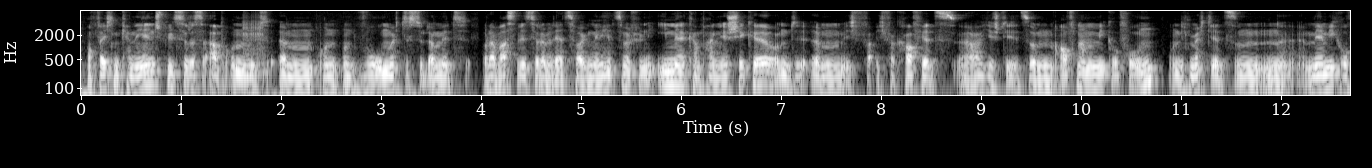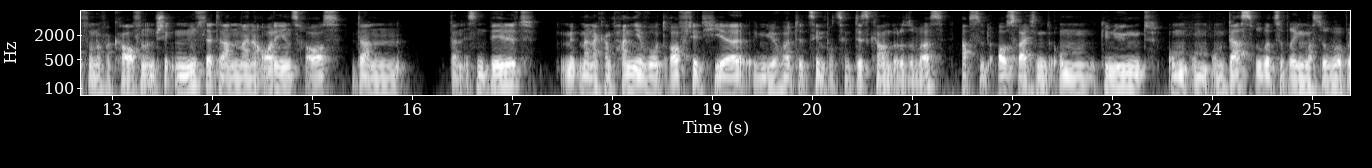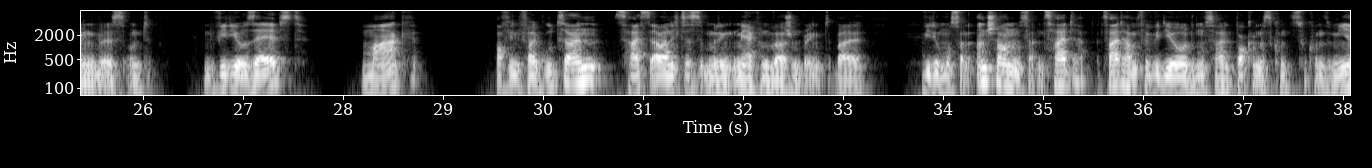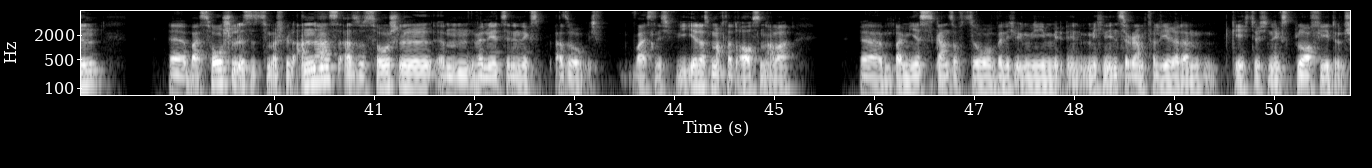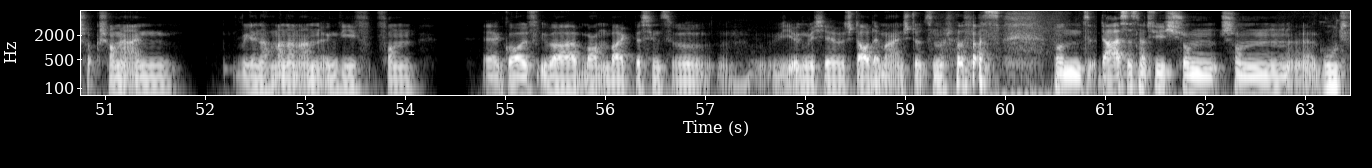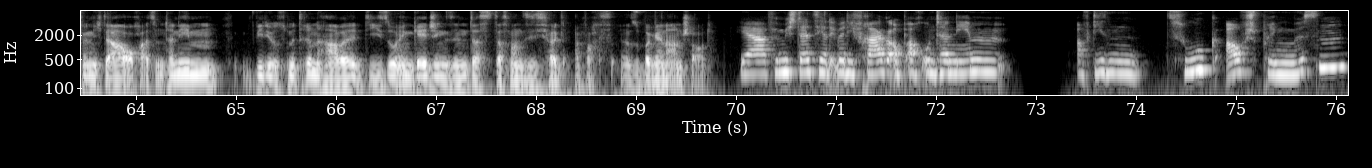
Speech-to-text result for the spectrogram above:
auf welchen Kanälen spielst du das ab und, ähm, und, und wo möchtest du damit oder was willst du damit erzeugen? Wenn ich jetzt zum Beispiel eine E-Mail-Kampagne schicke und ähm, ich, ich verkaufe jetzt, ja, hier steht jetzt so ein Aufnahmemikrofon und ich möchte jetzt ein, mehr Mikrofone verkaufen und schicke einen Newsletter an meine Audience raus, dann, dann ist ein Bild mit meiner Kampagne, wo drauf steht, hier irgendwie heute 10% Discount oder sowas, absolut ausreichend, um genügend, um, um, um das rüberzubringen, was du rüberbringen willst. Und ein Video selbst mag auf jeden Fall gut sein. Das heißt aber nicht, dass es unbedingt mehr Conversion bringt, weil Video musst du halt anschauen, du musst halt Zeit, Zeit haben für Video, du musst halt Bock haben, das zu konsumieren. Äh, bei Social ist es zum Beispiel anders. Also Social, ähm, wenn du jetzt in den, Ex also ich weiß nicht, wie ihr das macht da draußen, aber äh, bei mir ist es ganz oft so, wenn ich irgendwie mich in Instagram verliere, dann gehe ich durch den Explore-Feed und scha schaue mir einen Reel nach dem anderen an, irgendwie von äh, Golf über Mountainbike bis hin zu wie irgendwelche Staudämme einstürzen oder was. Und da ist es natürlich schon, schon äh, gut, wenn ich da auch als Unternehmen Videos mit drin habe, die so engaging sind, dass, dass man sie sich halt einfach äh, super gerne anschaut. Ja, für mich stellt sich halt immer die Frage, ob auch Unternehmen auf diesen Zug aufspringen müssen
